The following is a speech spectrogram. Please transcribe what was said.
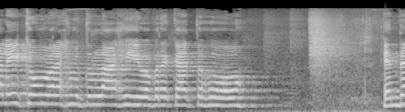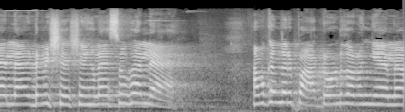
അലൈക്കും വരഹമത്തല്ലാഹി വബർക്കാത്തുഹു എന്താ എല്ലാവരുടെ വിശേഷങ്ങളെ? സുഖമല്ലേ നമുക്കെന്നൊരു പാട്ട് കൊണ്ട് തുടങ്ങിയാലോ?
